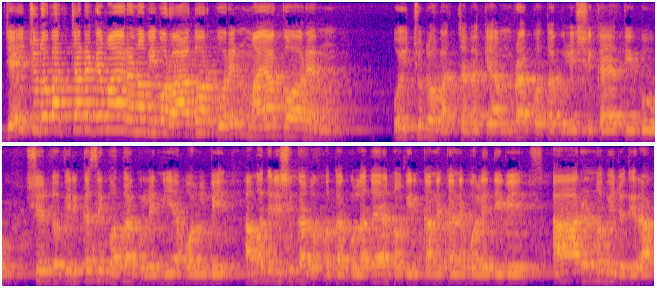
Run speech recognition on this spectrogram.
যেই ছোট বাচ্চাটাকে মায়ের নবী বড় আদর করেন মায়া করেন। ওই ছোট বাচ্চাটাকে আমরা কথাগুলি শিখাইয়া দিব। সে নবীর কাছে কথাগুলি নিয়ে বলবে, আমাদের শিখানো কথাগুলা যায় নবীর কানে কানে বলে দিবে। আর নবী যদি রাগ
